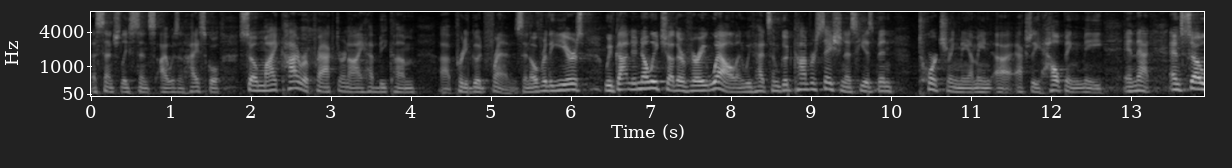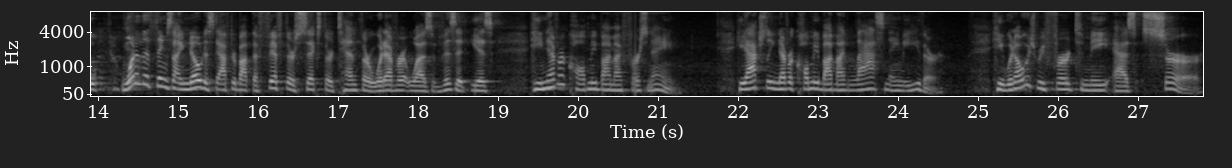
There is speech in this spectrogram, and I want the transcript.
essentially since I was in high school. So my chiropractor and I have become uh, pretty good friends. And over the years, we've gotten to know each other very well, and we've had some good conversation as he has been torturing me. I mean, uh, actually helping me in that. And so, one of the things I noticed after about the fifth or sixth or tenth or whatever it was visit is he never called me by my first name. He actually never called me by my last name either. He would always refer to me as Sir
